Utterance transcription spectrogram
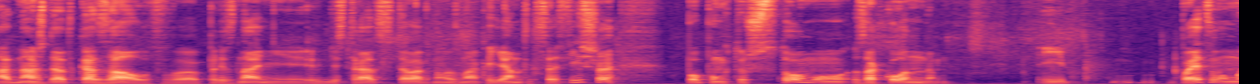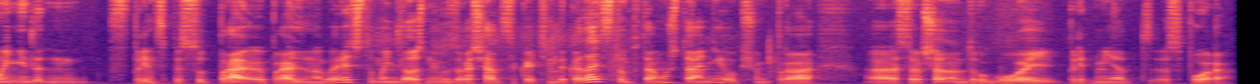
однажды отказал в признании регистрации товарного знака Яндекс Афиша по пункту шестому законным. И поэтому мы не, в принципе, суд правильно говорит, что мы не должны возвращаться к этим доказательствам, потому что они, в общем, про э, совершенно другой предмет спора.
